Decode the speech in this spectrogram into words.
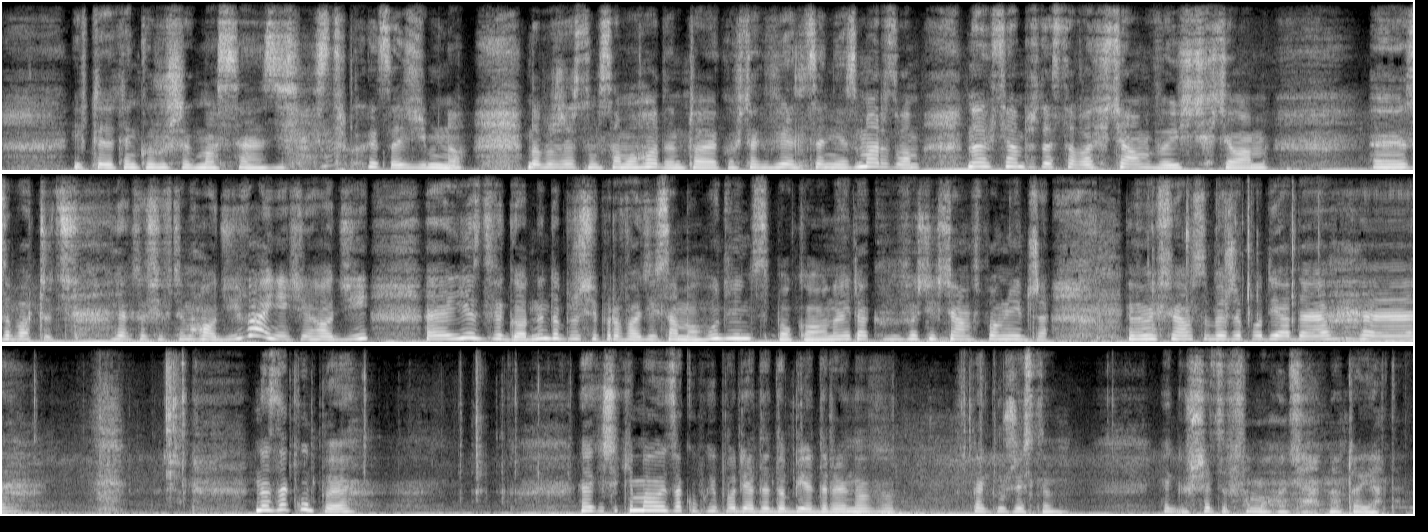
i wtedy ten korzuszek ma sens. Dzisiaj jest trochę za zimno. Dobrze, że jestem samochodem, to jakoś tak wielce nie zmarzłam. No i chciałam przetestować, chciałam wyjść, chciałam e, zobaczyć, jak to się w tym chodzi. Fajnie się chodzi, e, jest wygodny, dobrze się prowadzi samochód, więc spoko. No i tak właśnie chciałam wspomnieć, że wymyśliłam sobie, że podjadę e, na zakupy. Jakieś takie małe zakupki podjadę do Biedry. No jak już jestem, jak już siedzę w samochodzie, no to jadę.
